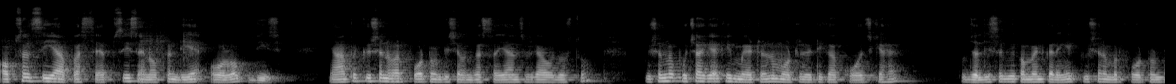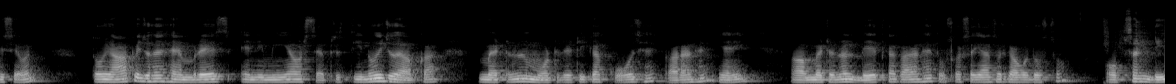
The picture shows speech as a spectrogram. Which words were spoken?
ऑप्शन सी है आपका सेप्सिस एंड ऑप्शन डी है ऑल ऑफ़ दीज यहाँ पे question number four twenty seven का सही आंसर क्या होगा दोस्तों? क्वेश्चन में पूछा गया कि मेटरनल मोर्टिलिटी का कोज क्या है? तो जल्दी से भी कमेंट करेंगे question number four twenty seven तो यहाँ पे जो है हेमरेज एनीमिया और सेप्सिस तीनों ही जो है आपका मेटरनल मोर्टिलिटी का कोज है, कारण है, यानी मेटरनल डेथ का कारण है तो उसका सही आंसर क्या होगा दोस्तों? Option D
